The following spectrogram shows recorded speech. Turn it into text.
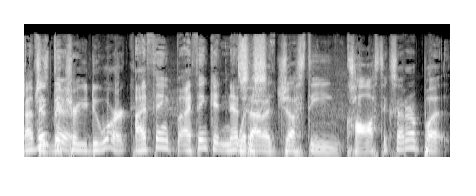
I just make sure you do work I think I think it without adjusting cost, etc. But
